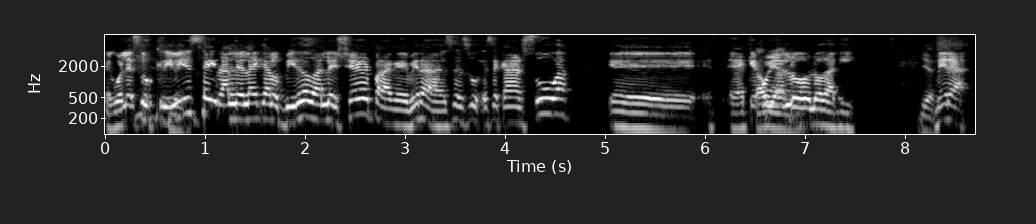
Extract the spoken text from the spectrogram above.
Recuerde suscribirse y darle like a los videos, darle share para que, mira, ese, ese canal suba, que hay que apoyar lo, de aquí. Mira,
